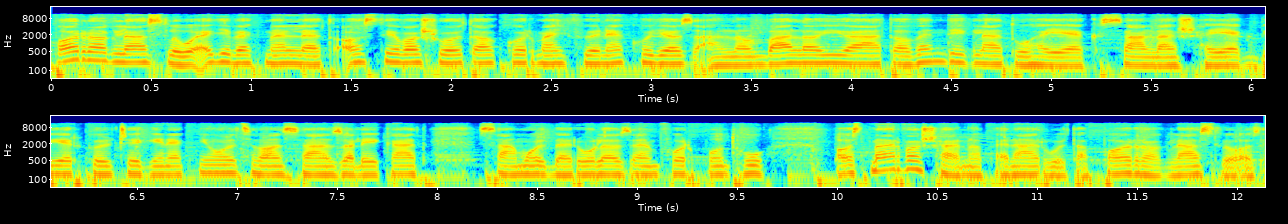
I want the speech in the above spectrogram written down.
Parrag László egyebek mellett azt javasolta a kormányfőnek, hogy az állam vállalja át a vendéglátóhelyek, szálláshelyek bérköltségének 80%-át, számolt be róla az m Azt már vasárnap elárult a Parrag László az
